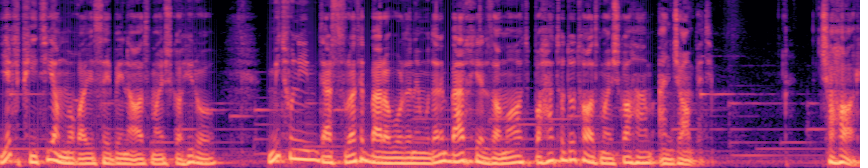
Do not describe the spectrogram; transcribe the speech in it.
یک پیتی یا مقایسه بین آزمایشگاهی رو می‌تونیم در صورت برآورده نمودن برخی الزامات با حتی دو تا آزمایشگاه هم انجام بدیم. چهار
